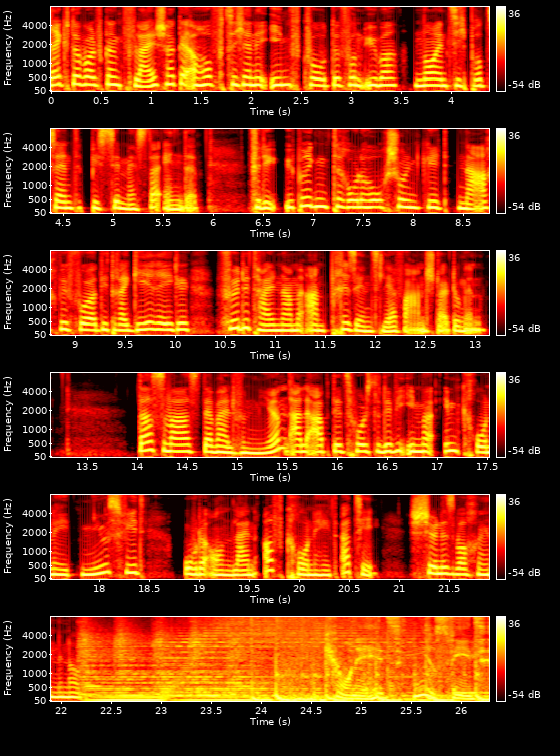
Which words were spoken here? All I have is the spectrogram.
Rektor Wolfgang Fleischhacke erhofft sich eine Impfquote von über 90 Prozent bis Semesterende. Für die übrigen Tiroler Hochschulen gilt nach wie vor die 3G-Regel für die Teilnahme an Präsenzlehrveranstaltungen. Das war's derweil von mir. Alle Updates holst du dir wie immer im Kronehit Newsfeed oder online auf kronehit.at. Schönes Wochenende noch. Kronehit Newsfeed,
